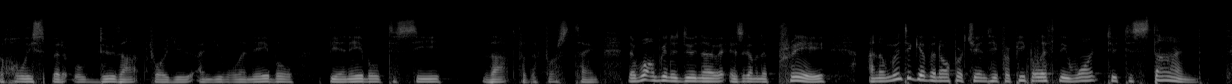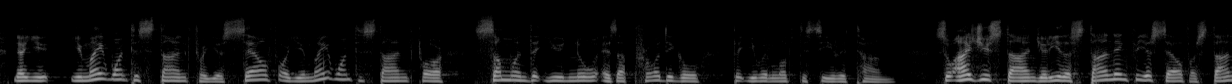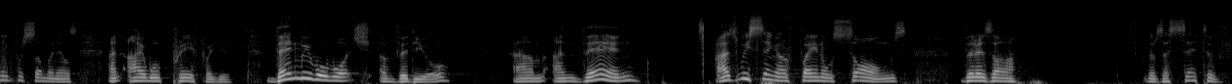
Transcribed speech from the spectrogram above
the Holy Spirit will do that for you and you will enable, be enabled to see that for the first time. Now, what I'm going to do now is I'm going to pray and I'm going to give an opportunity for people, if they want to, to stand. Now, you, you might want to stand for yourself or you might want to stand for someone that you know is a prodigal that you would love to see return. So as you stand, you're either standing for yourself or standing for someone else, and I will pray for you. Then we will watch a video, um, and then as we sing our final songs, there is a there's a set of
